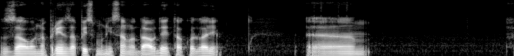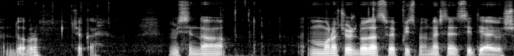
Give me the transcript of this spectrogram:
za ovo, naprimjer za pismo nisam odavde i tako dalje. Dobro, čekaj. Mislim da morat ću još dodati sve pisme od Mercedes City-a još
